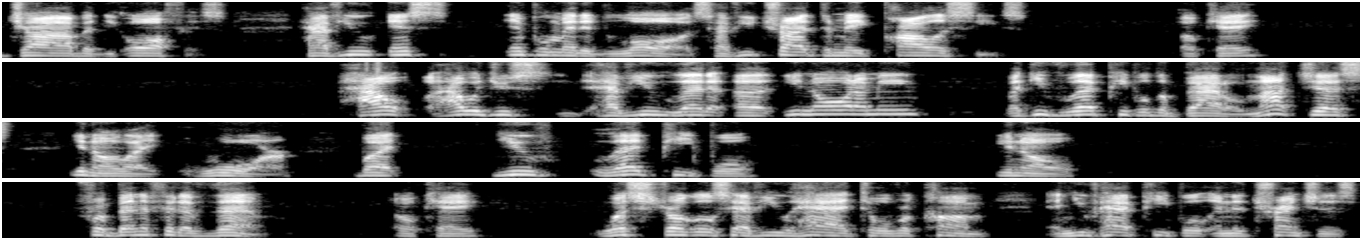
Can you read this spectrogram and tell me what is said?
job at the office? Have you ins- implemented laws? Have you tried to make policies? Okay. How how would you have you led a you know what I mean? Like you've led people to battle, not just you know like war, but you've led people, you know, for benefit of them. Okay. What struggles have you had to overcome? And you've had people in the trenches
